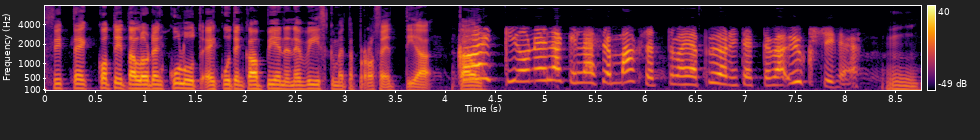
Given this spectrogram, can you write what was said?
Sitten kotitalouden kulut ei kuitenkaan pienene 50 prosenttia. Kaikki on eläkeläisen maksettava ja pyöritettävä yksinään. Mm.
